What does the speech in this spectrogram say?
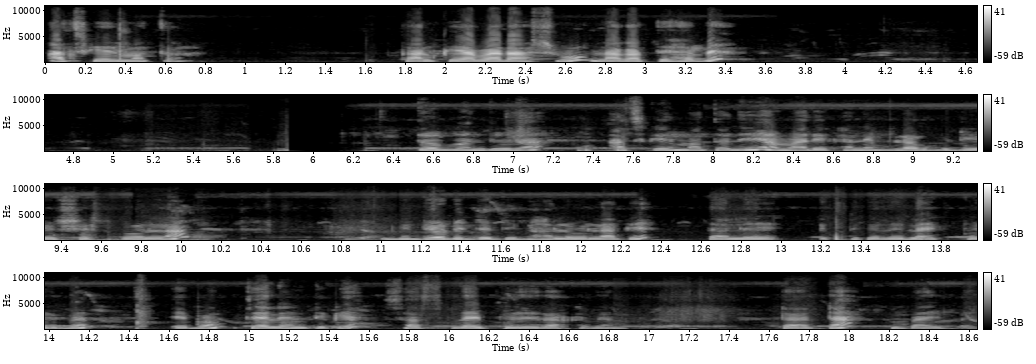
আজকের মতো। কালকে আবার আসব, লাগাতে হবে। তো বন্ধুরা, আজকের মতনই আমার এখানে ব্লগ ভিডিও শেষ করলাম। ভিডিওটি যদি ভালো লাগে, তাহলে একটু করে লাইক করবেন এবং চ্যানেলটিকে সাবস্ক্রাইব করে রাখবেন। Tata, bye bye.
